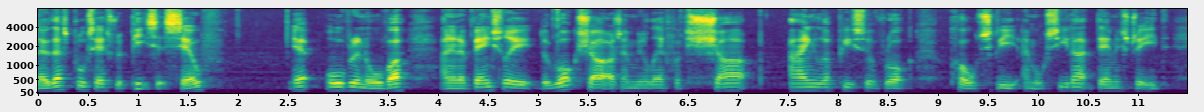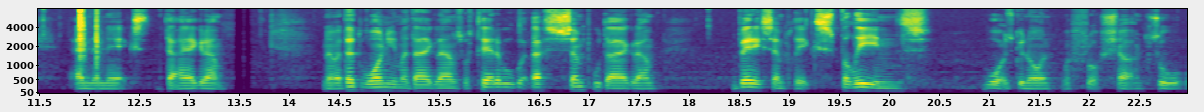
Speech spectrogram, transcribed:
Now this process repeats itself, yep, over and over, and then eventually the rock shatters and we're left with sharp, angular piece of rock called scree, and we'll see that demonstrated in the next diagram. Now I did warn you my diagrams were terrible, but this simple diagram very simply explains what is going on with frost shattering. So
